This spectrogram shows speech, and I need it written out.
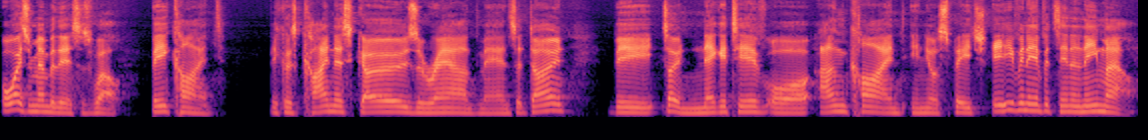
always remember this as well be kind because kindness goes around, man. So don't be so negative or unkind in your speech, even if it's in an email.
